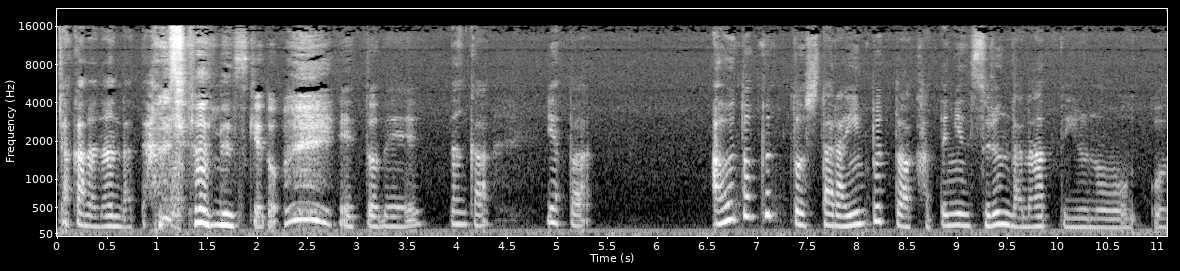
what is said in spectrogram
だからなんだって話なんですけど。えっとねなんかやっぱアウトプットしたらインプットは勝手にするんだなっていうのを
